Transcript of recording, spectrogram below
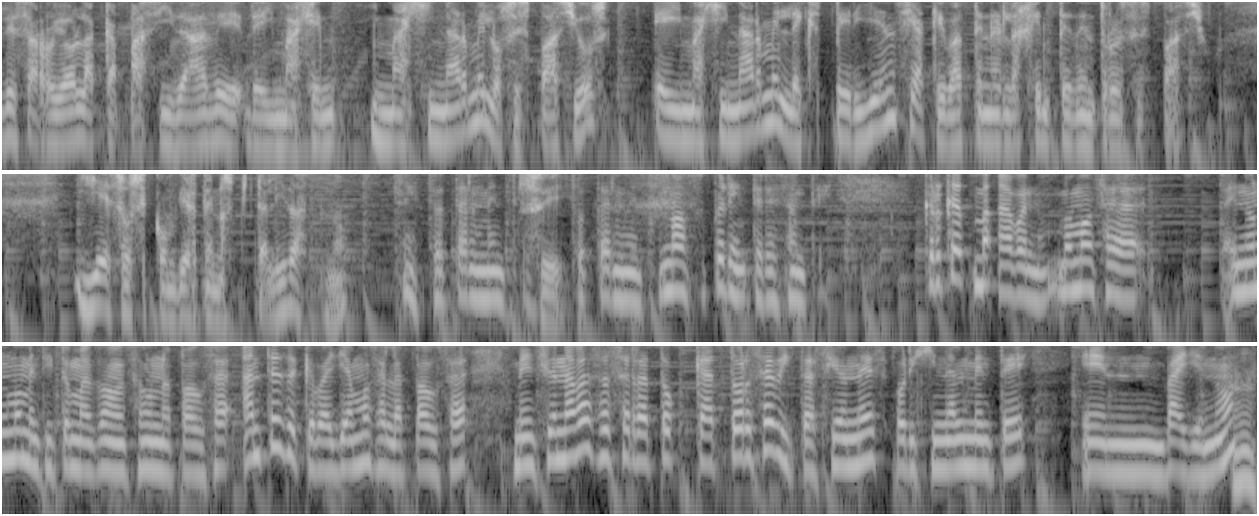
desarrollado la capacidad de, de imaginarme los espacios e imaginarme la experiencia que va a tener la gente dentro de ese espacio. Y eso se convierte en hospitalidad, ¿no? Sí, totalmente. Sí. Totalmente. No, súper interesante. Creo que, ah, bueno, vamos a, en un momentito más vamos a una pausa. Antes de que vayamos a la pausa, mencionabas hace rato 14 habitaciones originalmente en Valle, ¿no?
